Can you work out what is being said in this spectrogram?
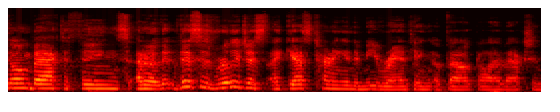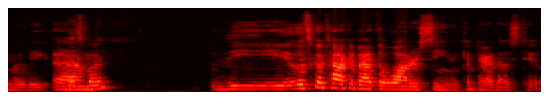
going back to things i don't know th- this is really just i guess turning into me ranting about the live action movie um, That's fine. the let's go talk about the water scene and compare those two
